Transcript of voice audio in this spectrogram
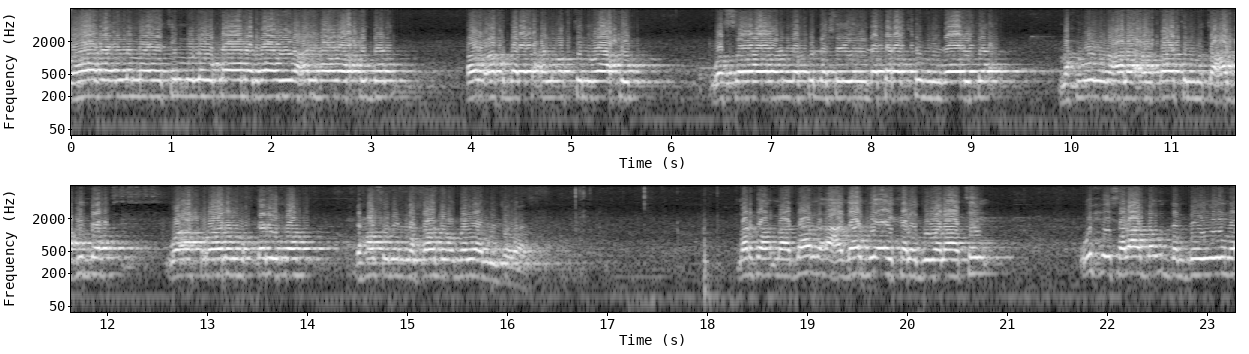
wahada inamaa yatimu low kaana raawi canha waaxida aw akbarat can waqtin waaxid wاsawaabu ana kula shayin dakaratu min dalika maxmuud calى awqaati mutacadida wa axwaali mukhtalifa bixasri nashaadi wa bayaan iljawaab marka maadaama acdaadii ay kala duwanaatay wixii salaada u dambeeyeyna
